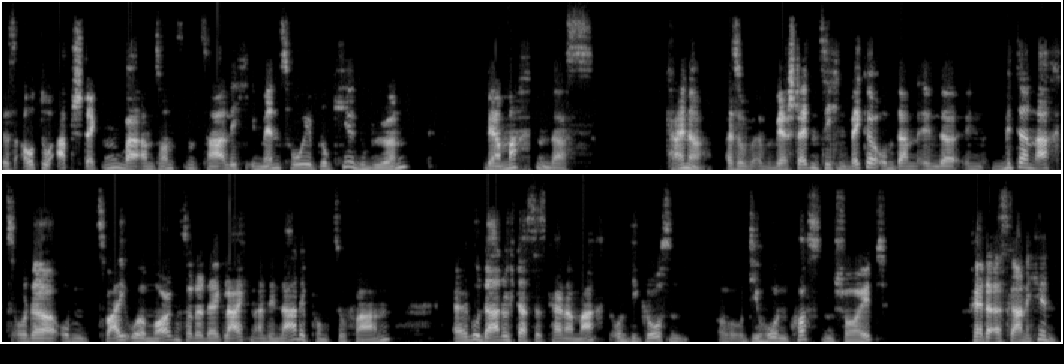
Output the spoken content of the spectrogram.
das Auto abstecken, weil ansonsten zahle ich immens hohe Blockiergebühren. Wer macht denn das? Keiner. Also wer stellt denn sich einen Wecker, um dann in der in Mitternacht oder um zwei Uhr morgens oder dergleichen an den Ladepunkt zu fahren? Äh, gut, dadurch, dass das keiner macht und die großen, uh, die hohen Kosten scheut, fährt er erst gar nicht hin.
